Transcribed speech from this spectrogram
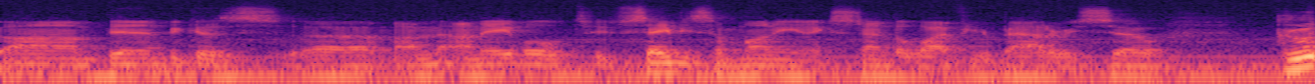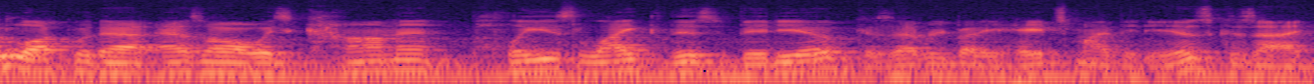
um, been because uh, I'm, I'm, able to save you some money and extend the life of your batteries. So good luck with that. As always, comment. Please like this video because everybody hates my videos because I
